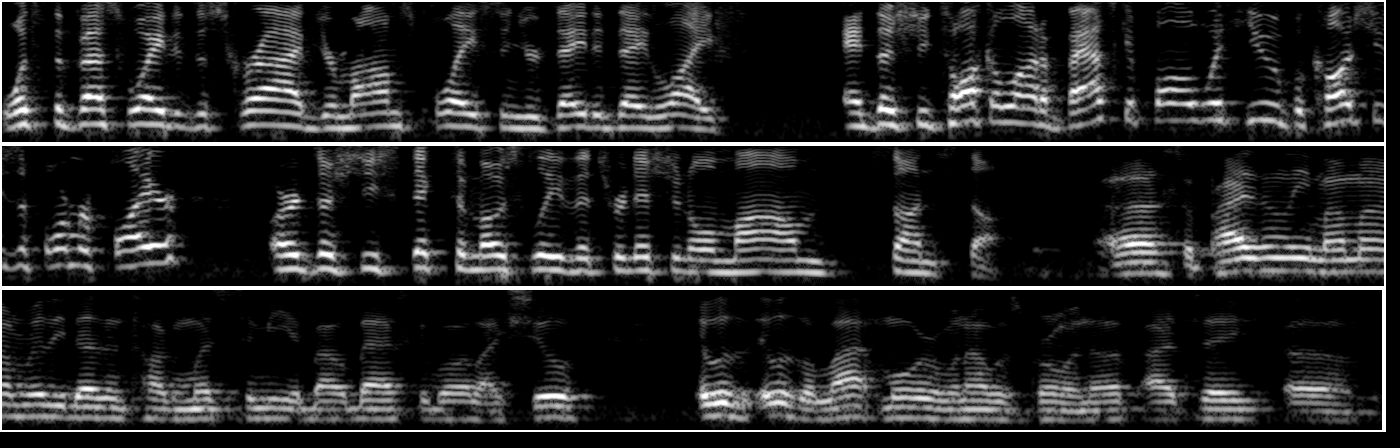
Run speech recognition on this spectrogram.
What's the best way to describe your mom's place in your day to day life? And does she talk a lot of basketball with you because she's a former player, or does she stick to mostly the traditional mom son stuff? Uh, surprisingly, my mom really doesn't talk much to me about basketball. Like she'll, it was it was a lot more when I was growing up. I'd say, um,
